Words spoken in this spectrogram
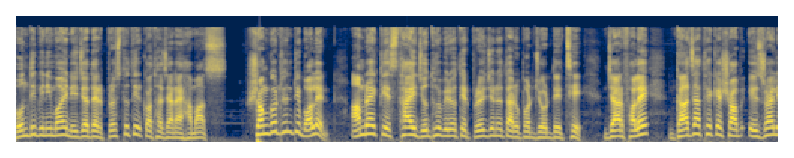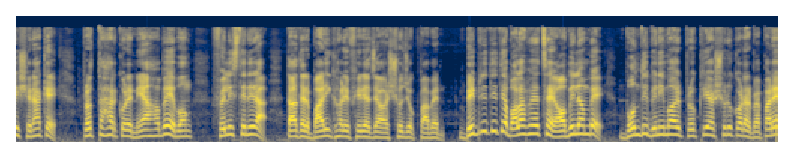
বন্দি বিনিময়ে নিজেদের প্রস্তুতির কথা জানায় হামাস। সংগঠনটি বলেন, আমরা একটি স্থায়ী যুদ্ধবিরতির প্রয়োজনীয়তার উপর জোর দিচ্ছি, যার ফলে গাজা থেকে সব ইসরায়েলি সেনাকে প্রত্যাহার করে নেওয়া হবে এবং ফিলিস্তিনিরা তাদের বাড়িঘরে ফিরে যাওয়ার সুযোগ পাবেন। বিবৃতিতে বলা হয়েছে, অবিলম্বে বন্দি বিনিময়ের প্রক্রিয়া শুরু করার ব্যাপারে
